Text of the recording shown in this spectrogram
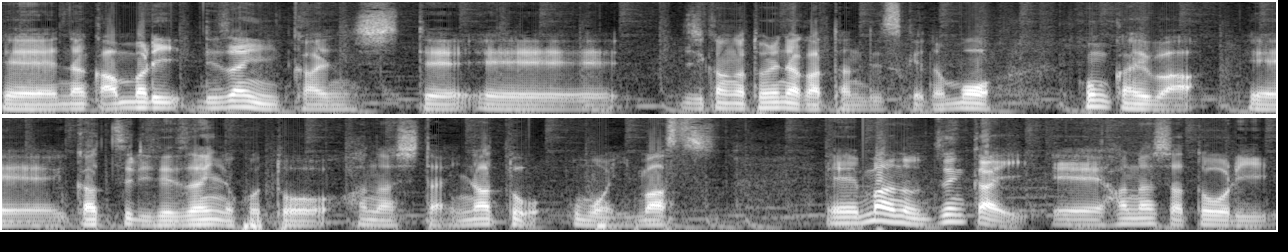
えーなんかあんまりデザインに関して、えー時間が取れなかったんですけども今回は、えーがっつりデザインのことを話したいなと思います。えーまあ、の前回、えー話した通り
